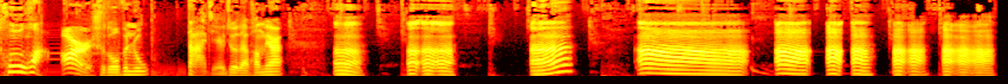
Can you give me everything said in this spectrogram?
通话二十多分钟，大姐就在旁边，嗯嗯嗯嗯，啊啊啊啊啊啊啊啊啊，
